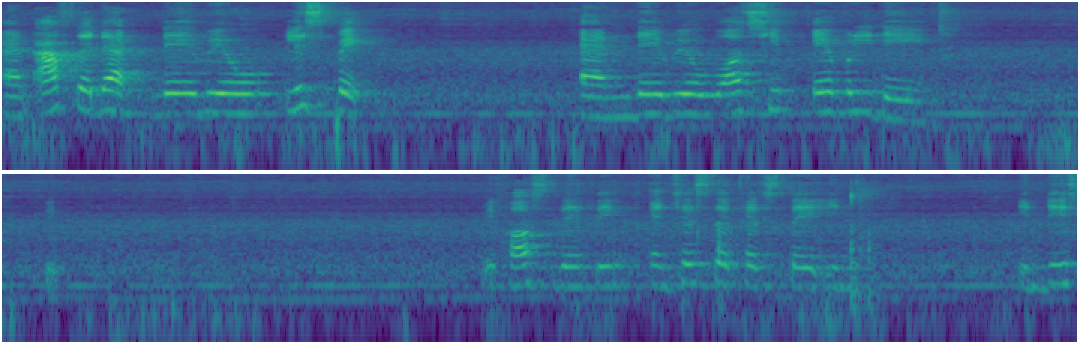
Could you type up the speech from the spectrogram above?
And after that they will respect and they will worship every day because they think ancestor can stay in in this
